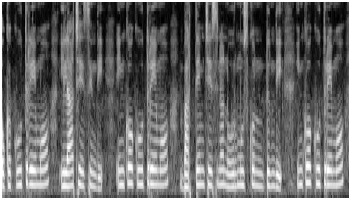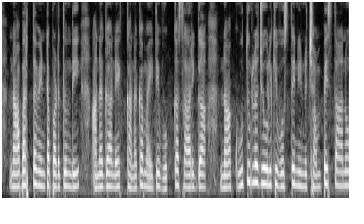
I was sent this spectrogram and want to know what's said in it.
ఒక కూతురేమో ఇలా చేసింది. ఇంకో కూతురేమో భర్త ఏం చేసినా నోరు మూసుకొని ఉంటుంది ఇంకో కూతురేమో నా భర్త వెంట పడుతుంది అనగానే కనకమైతే ఒక్కసారిగా నా కూతుర్ల జోలికి వస్తే నిన్ను చంపేస్తాను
